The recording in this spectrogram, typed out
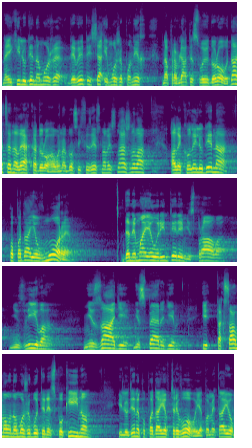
на які людина може дивитися і може по них направляти свою дорогу. Да, це нелегка дорога, вона досить фізично виснажлива, але коли людина попадає в море, де немає орієнтирів ні справа, ні зліва, ні ззаді, ні спереді, і так само воно може бути неспокійно, і людина попадає в тривогу. Я пам'ятаю,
